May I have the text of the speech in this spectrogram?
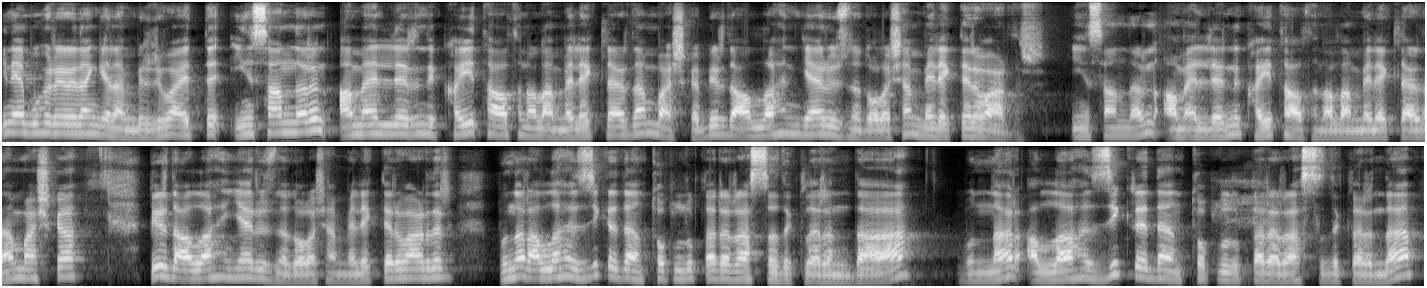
Yine Ebu Hureyre'den gelen bir rivayette insanların amellerini kayıt altına alan meleklerden başka bir de Allah'ın yeryüzünde dolaşan melekleri vardır. İnsanların amellerini kayıt altına alan meleklerden başka bir de Allah'ın yeryüzünde dolaşan melekleri vardır. Bunlar Allah'ı zikreden topluluklara rastladıklarında bunlar Allah'ı zikreden topluluklara rastladıklarında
